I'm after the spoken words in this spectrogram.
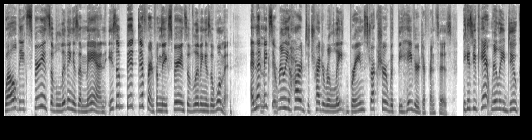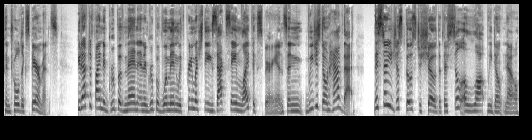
Well, the experience of living as a man is a bit different from the experience of living as a woman. And that makes it really hard to try to relate brain structure with behavior differences because you can't really do controlled experiments. You'd have to find a group of men and a group of women with pretty much the exact same life experience, and we just don't have that. This study just goes to show that there's still a lot we don't know,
